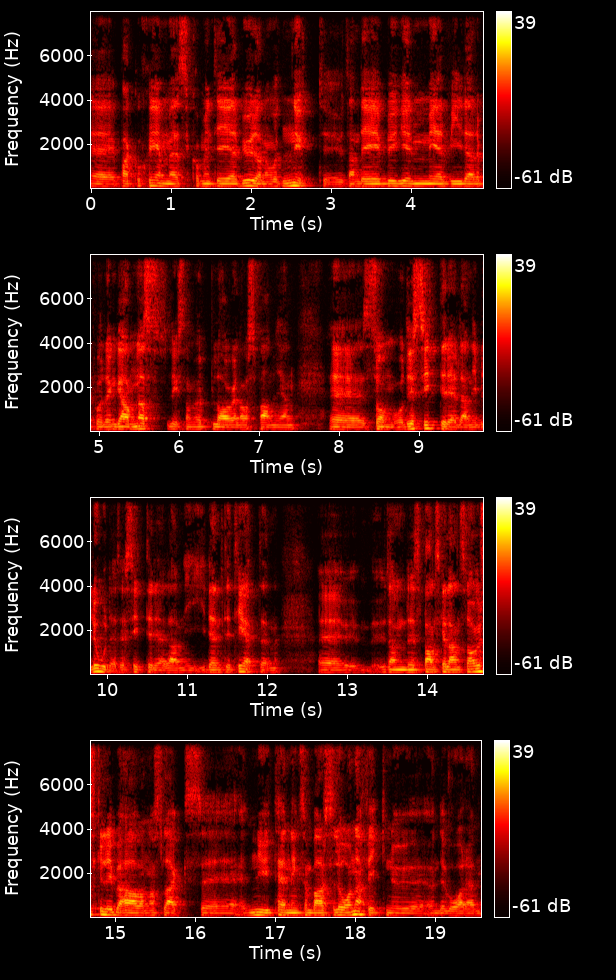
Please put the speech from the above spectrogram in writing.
Eh, Paco Gemes kommer inte erbjuda något nytt, utan det bygger mer vidare på den gamla liksom, upplagan av Spanien. Eh, som, och det sitter redan i blodet, det sitter redan i identiteten. Eh, utan det spanska landslaget skulle ju behöva någon slags eh, nytändning som Barcelona fick nu under våren.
